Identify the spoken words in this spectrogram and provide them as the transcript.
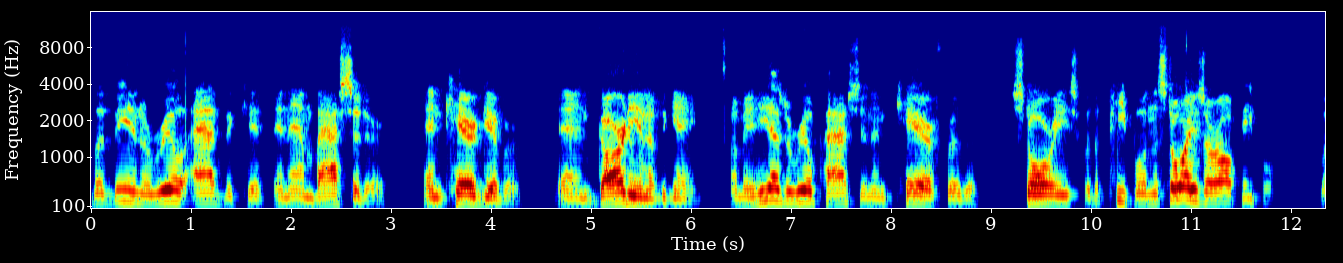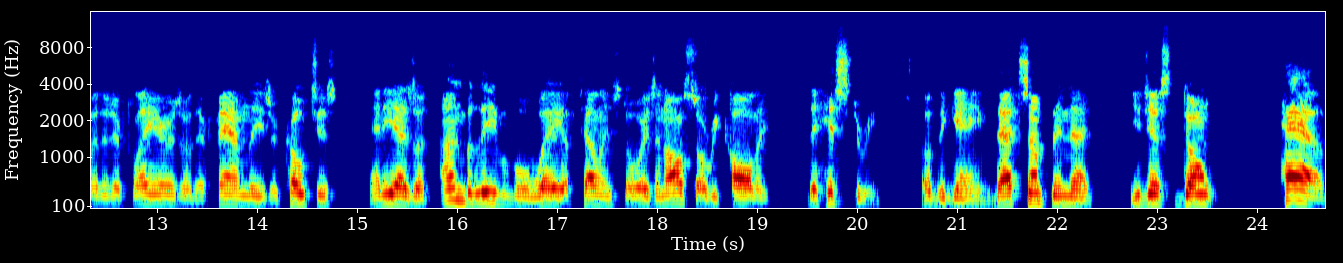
but being a real advocate and ambassador and caregiver and guardian of the game. I mean, he has a real passion and care for the stories for the people, and the stories are all people, whether they're players or their families or coaches. And he has an unbelievable way of telling stories and also recalling the history of the game. That's something that you just don't have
